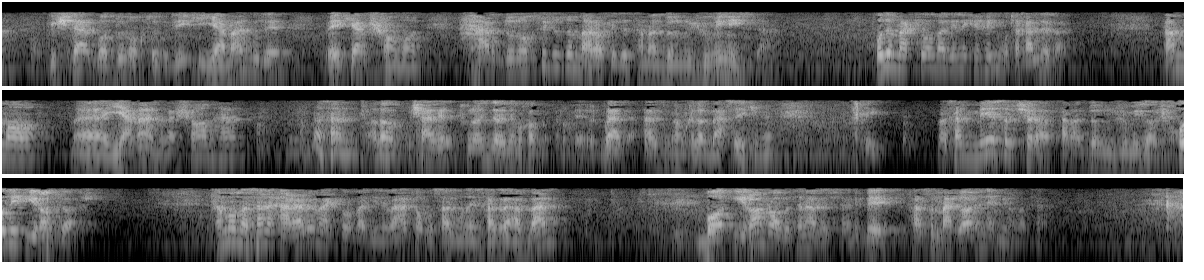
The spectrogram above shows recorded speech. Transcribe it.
بیشتر با دو نقطه بوده. یکی یمن بوده و یکی هم شامان. هر دو نقطه جزو مراکز تمدن نجومی نیستن. خود مکه و مدینه که خیلی متخلفه اما یمن و شام هم مثلا حالا شرح طولانی داره نمی‌خوام. بعد عرض می‌کنم خلال بحثه که خیلی مثلا مصر چرا تمدن نجومی داشت؟ خود ایران داشت. اما مثلا عرب مکه و مدینه و حتی مسلمان صدر اول با ایران رابطه نداشتن. یعنی به پس مدائن نمی آمدن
